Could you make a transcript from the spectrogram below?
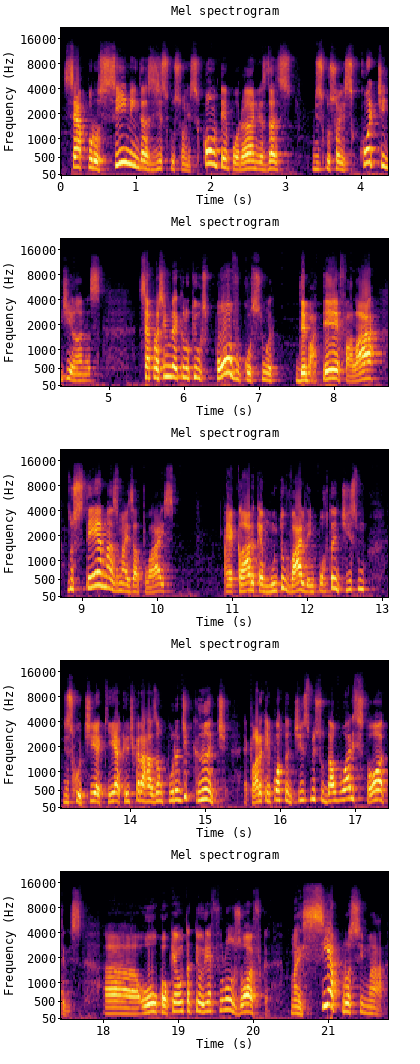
se aproximem das discussões contemporâneas, das discussões cotidianas, se aproxime daquilo que o povo costuma debater, falar, dos temas mais atuais. É claro que é muito válido, é importantíssimo discutir aqui a crítica da razão pura de Kant. É claro que é importantíssimo estudar o Aristóteles uh, ou qualquer outra teoria filosófica. Mas se aproximar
